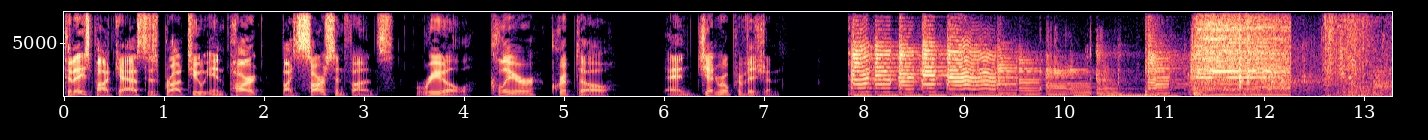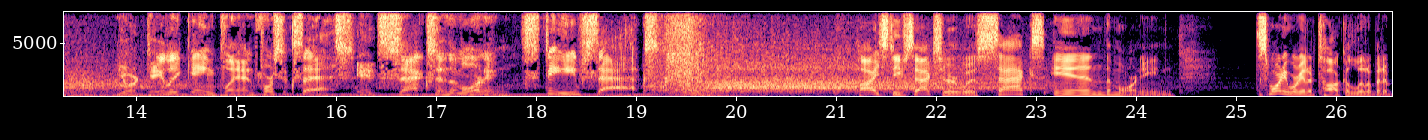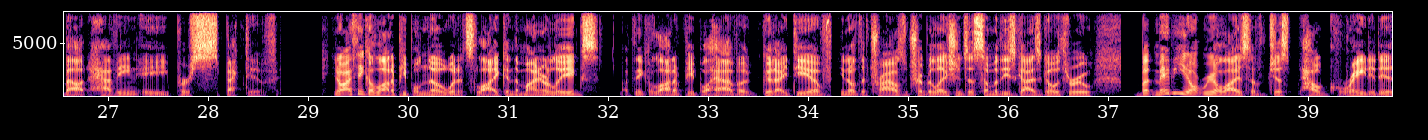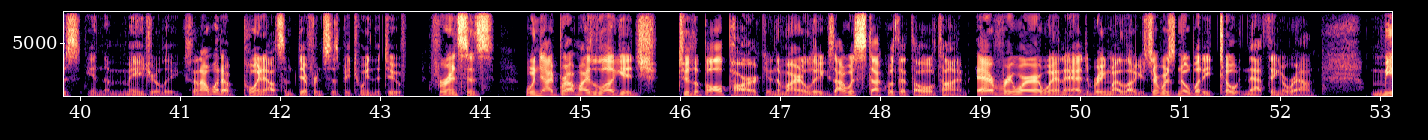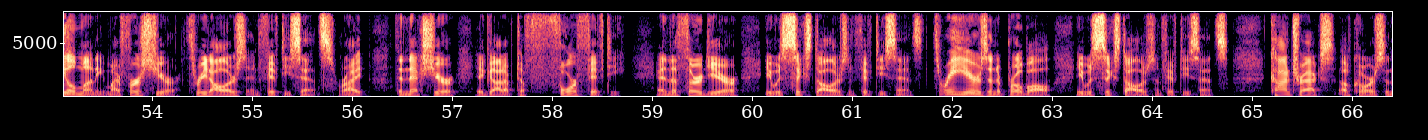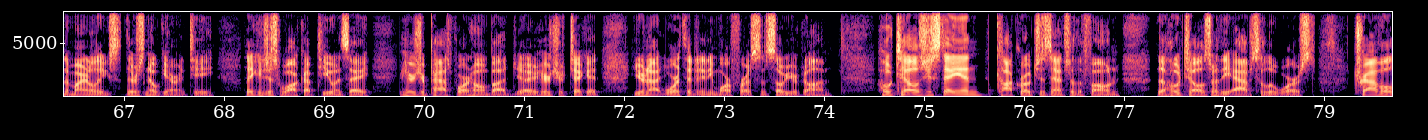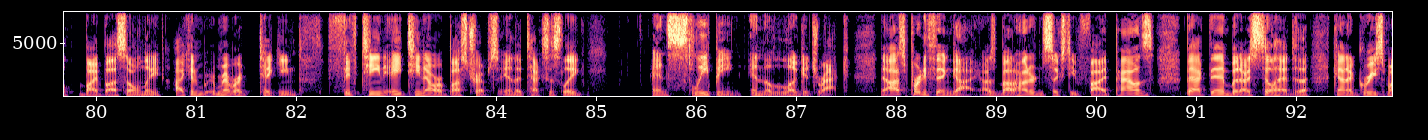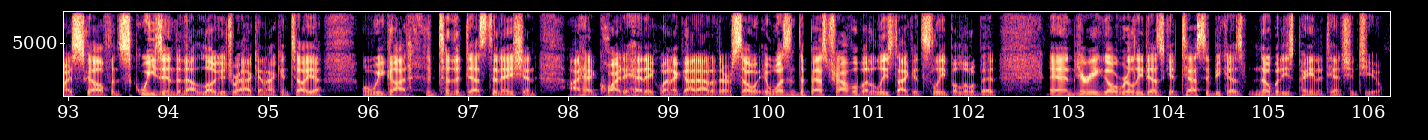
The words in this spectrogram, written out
Today's podcast is brought to you in part by Sarson Funds, Real, Clear, Crypto, and General Provision. Your daily game plan for success. It's Sax in the Morning. Steve Sax. Hi, Steve Sax here with Sax in the Morning. This morning, we're going to talk a little bit about having a perspective. You know, I think a lot of people know what it's like in the minor leagues. I think a lot of people have a good idea of, you know, the trials and tribulations that some of these guys go through, but maybe you don't realize of just how great it is in the major leagues. And I want to point out some differences between the two. For instance, when I brought my luggage to the ballpark in the minor leagues, I was stuck with it the whole time. Everywhere I went, I had to bring my luggage. There was nobody toting that thing around. Meal money, my first year, $3.50, right? The next year it got up to 450. And the third year, it was $6.50. Three years into pro ball, it was $6.50. Contracts, of course, in the minor leagues, there's no guarantee. They can just walk up to you and say, Here's your passport home, bud. Uh, here's your ticket. You're not worth it anymore for us, and so you're gone. Hotels you stay in, cockroaches answer the phone. The hotels are the absolute worst. Travel by bus only. I can remember taking 15, 18 hour bus trips in the Texas League and sleeping in the luggage rack. Now, I was a pretty thin guy. I was about 165 pounds back then, but I still had to kind of grease myself and squeeze into that luggage rack. And I can tell you, when we got to the destination, I had quite a headache when I got out of there. So it wasn't the best travel, but at least I could sleep a little bit. And your ego really does get tested because nobody's paying attention to you.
